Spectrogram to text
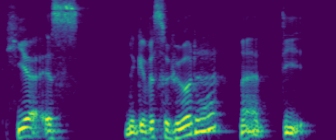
hier ist eine gewisse Hürde, ne, die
